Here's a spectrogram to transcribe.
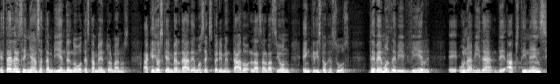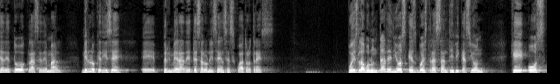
Esta es la enseñanza también del Nuevo Testamento, hermanos. Aquellos que en verdad hemos experimentado la salvación en Cristo Jesús, debemos de vivir eh, una vida de abstinencia de toda clase de mal. Miren lo que dice eh, Primera de Tesalonicenses 4.3. Pues la voluntad de Dios es vuestra santificación, que os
